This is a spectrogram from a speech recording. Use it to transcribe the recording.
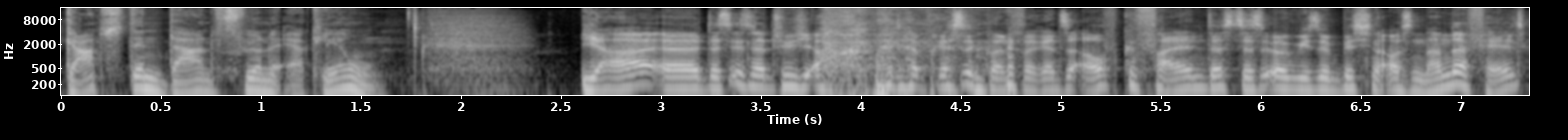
Gab es denn dafür eine Erklärung? Ja, äh, das ist natürlich auch bei der Pressekonferenz aufgefallen, dass das irgendwie so ein bisschen auseinanderfällt.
